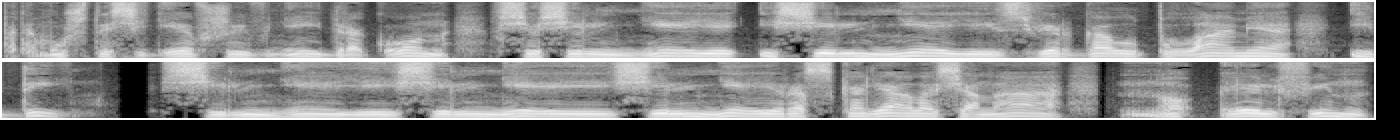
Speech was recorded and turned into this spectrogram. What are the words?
потому что сидевший в ней дракон все сильнее и сильнее извергал пламя и дым. Сильнее и сильнее и сильнее раскалялась она, но Эльфин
